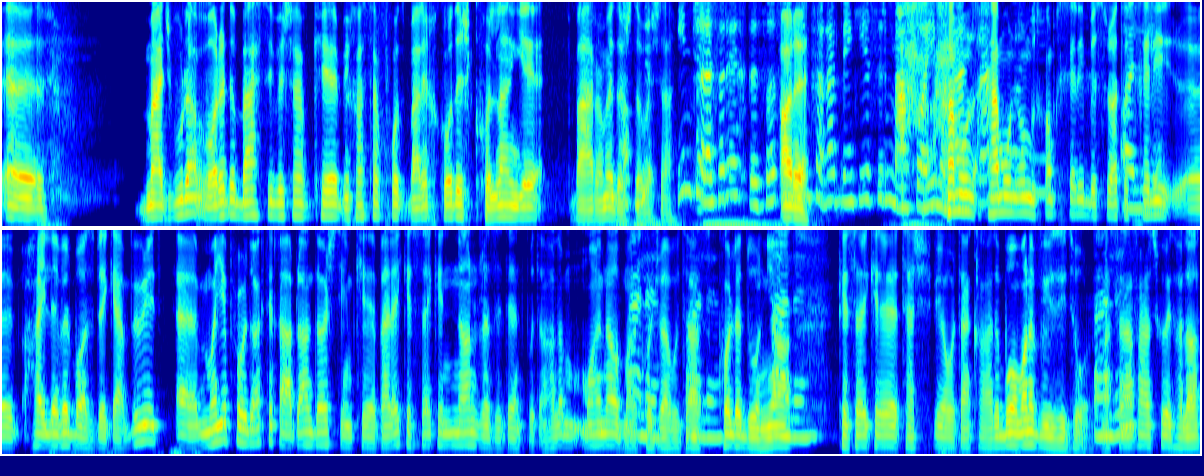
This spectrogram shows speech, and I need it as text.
اه، مجبورم وارد بحثی بشم که می‌خواستم خود برای خودش کلا یه برنامه داشته آه، باشم این جلسه رو اختصاص آره. فقط به اینکه یه سری مفاهیم همون همون اون. می‌خوام خیلی به صورت عالیه. خیلی های لول باز بگم ببینید ما یه product قبلا داشتیم که برای کسایی که non-resident بودن حالا مهم نبود من بله، کجا بود از بله. کل دنیا بله. کسایی که تشریف بیاوردن کانادا به عنوان ویزیتور بله. مثلا فرض کنید حالا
